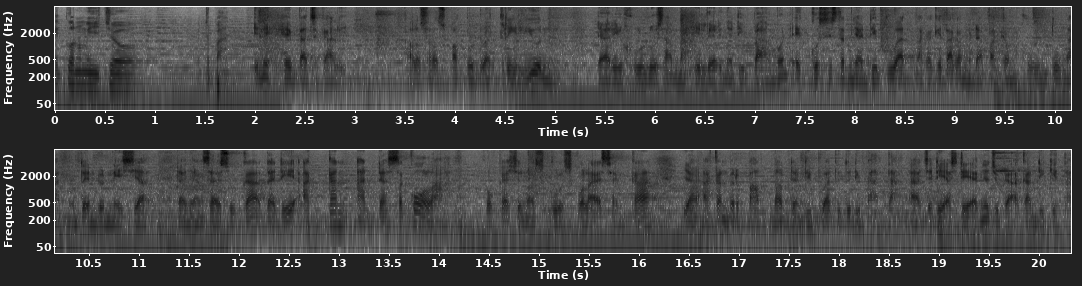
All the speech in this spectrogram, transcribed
ekonomi hijau ke depan. Ini hebat sekali. Kalau 142 triliun dari hulu sama hilirnya dibangun, ekosistemnya dibuat, maka kita akan mendapatkan keuntungan untuk Indonesia. Dan yang saya suka tadi akan ada sekolah vocational school, sekolah SMK yang akan berpartner dan dibuat itu di Batam. Nah, jadi SDM-nya juga akan di kita,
